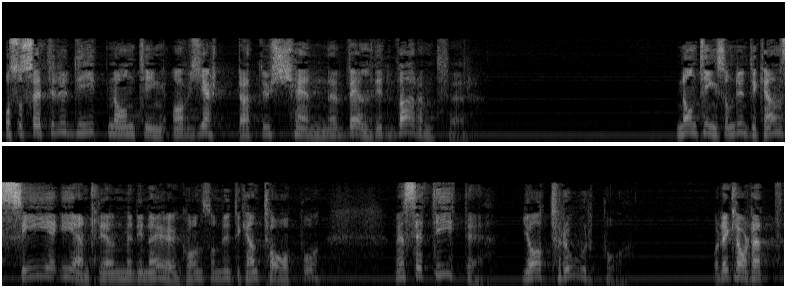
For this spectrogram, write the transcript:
och så sätter du dit någonting av hjärtat du känner väldigt varmt för. Någonting som du inte kan se egentligen med dina ögon, som du inte kan ta på. Men sätt dit det. Jag tror på. Och det är klart att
